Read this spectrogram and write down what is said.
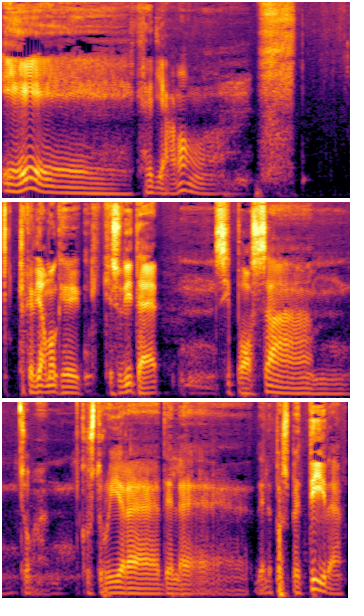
e crediamo, crediamo che, che, su di te si possa insomma, costruire delle, delle prospettive.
